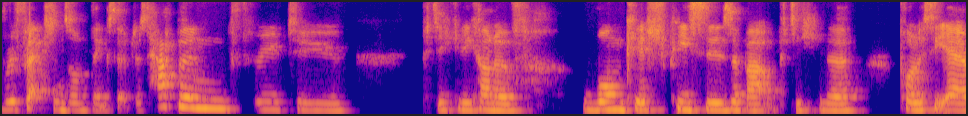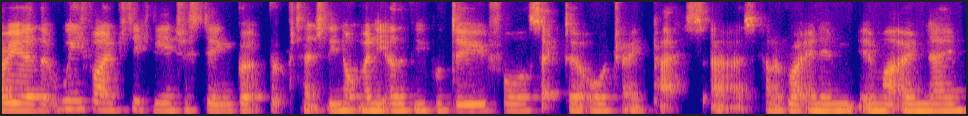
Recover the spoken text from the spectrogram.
reflections on things that have just happened through to particularly kind of wonkish pieces about particular policy area that we find particularly interesting, but but potentially not many other people do for sector or trade press. Uh, it's kind of writing in, in my own name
